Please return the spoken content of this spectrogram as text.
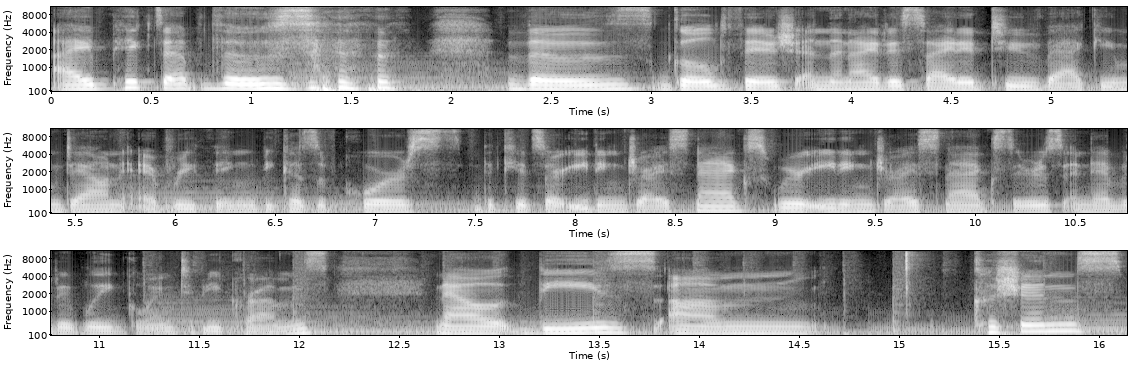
I picked up those those goldfish and then I decided to vacuum down everything because of course the kids are eating dry snacks, we're eating dry snacks, there's inevitably going to be crumbs. Now, these um, cushions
